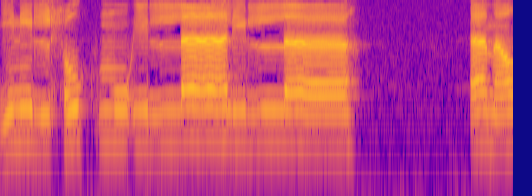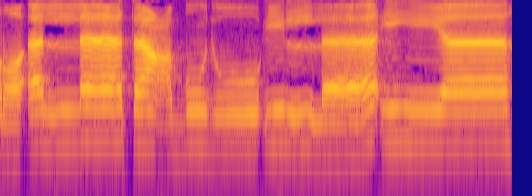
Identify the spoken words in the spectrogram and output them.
إن الحكم إلا لله أمر الا تعبدوا إلا إياه.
